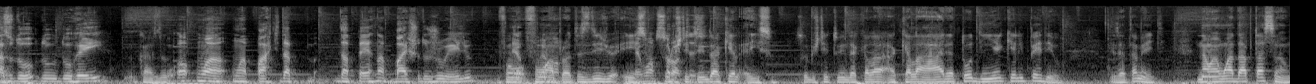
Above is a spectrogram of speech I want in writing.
caso do, do, do rei, No caso do, uma, uma parte da, da perna abaixo do joelho. Foi, é- foi é uma, prótese de joelho. Isso, uma substituindo aquela. é Isso. Substituindo aquela, aquela área todinha que ele perdeu. Exatamente. Não é uma adaptação.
